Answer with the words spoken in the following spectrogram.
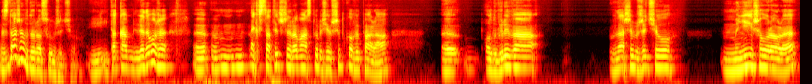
zdarza w dorosłym życiu. I, i taka, wiadomo, że mm, ekstatyczny romans, który się szybko wypala, e, odgrywa w naszym życiu mniejszą rolę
